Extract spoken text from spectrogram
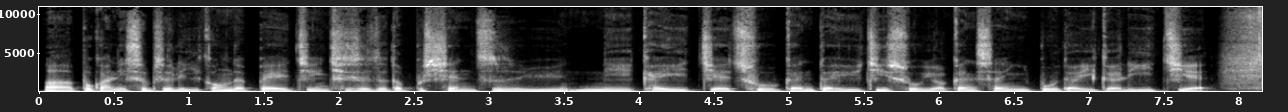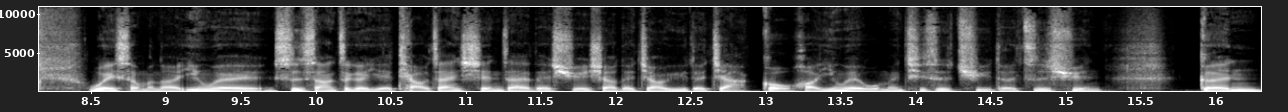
呃，不管你是不是理工的背景，其实这都不限制于你可以接触跟对于技术有更深一步的一个理解。为什么呢？因为事实上这个也挑战现在的学校的教育的架构哈，因为我们其实取得资讯跟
